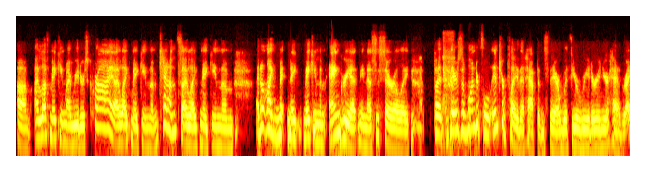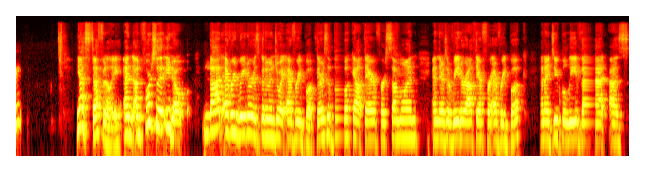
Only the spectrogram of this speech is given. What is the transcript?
um, I love making my readers cry. I like making them tense. I like making them. I don't like ma- making them angry at me necessarily, but there's a wonderful interplay that happens there with your reader in your head, right? Yes, definitely. And unfortunately, you know, not every reader is going to enjoy every book. There's a book out there for someone, and there's a reader out there for every book and i do believe that as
